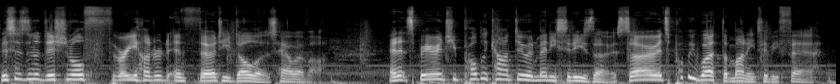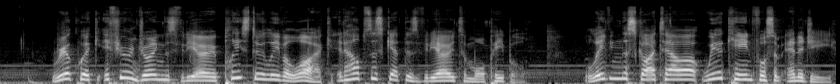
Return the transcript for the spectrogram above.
This is an additional $330 however. An experience you probably can't do in many cities though, so it's probably worth the money to be fair. Real quick, if you're enjoying this video, please do leave a like, it helps us get this video to more people. Leaving the Sky Tower, we are keen for some energy.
